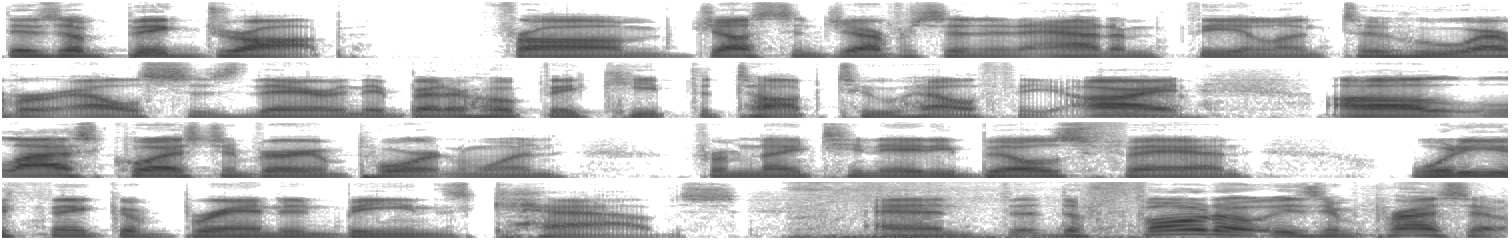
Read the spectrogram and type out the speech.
there's a big drop from Justin Jefferson and Adam Thielen to whoever else is there, and they better hope they keep the top two healthy. All right, uh, last question, very important one from 1980 Bills fan. What do you think of Brandon Beane's calves? And the, the photo is impressive.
